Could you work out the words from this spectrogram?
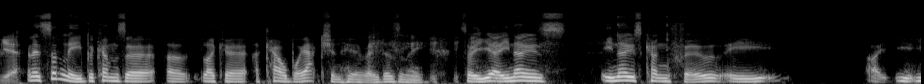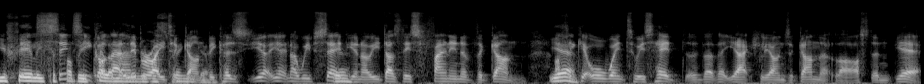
Yeah. and then suddenly he becomes a, a like a, a cowboy action hero, doesn't he? so yeah, he knows he knows kung fu. He I, you, you feel he could since probably he got that man with his liberator gun because yeah, you know we've said Yeah. you know he does this fanning of the gun. I think it all went to his head that, that he actually owns a gun at last, and yeah,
